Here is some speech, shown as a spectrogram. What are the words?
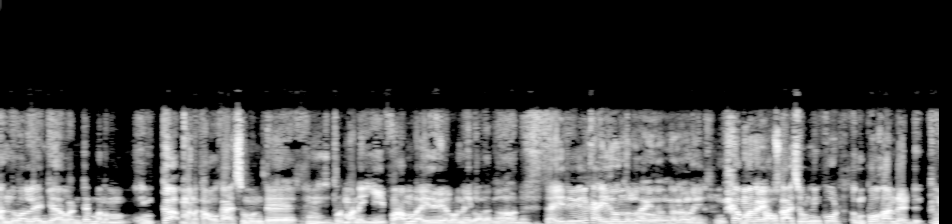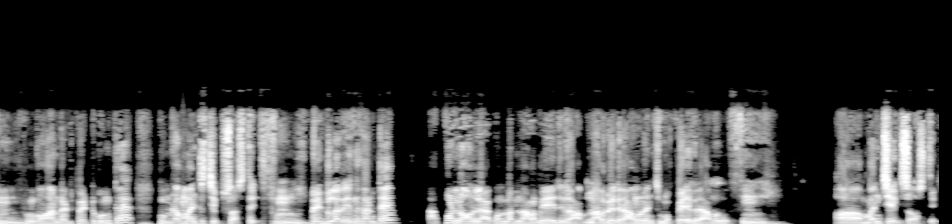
అందువల్ల ఏం చేయాలంటే మనం ఇంకా మనకు అవకాశం ఉంటే ఇప్పుడు మన ఈ ఫామ్లో ఐదు వేలు ఉన్నాయి కదండి. ఐదు వేలకి ఐదు వందలు ఐదు వందలు ఉన్నాయి. ఇంకా మనకు అవకాశం ఉంది ఇంకో ఇంకో హండ్రెడ్. ఇంకో హండ్రెడ్ పెట్టుకుంటే ఇంకా మంచి చిప్స్ వస్తాయి ఉమ్, రెగ్యులర్. ఎందుకంటే అప్ అండ్ డౌన్ లేకుండా నలభై ఐదు గ్రామ్ నలభై గ్రాముల నుంచి ముప్పై ఐదు గ్రాములు. మంచి ఎగ్స్ వస్తాయి.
